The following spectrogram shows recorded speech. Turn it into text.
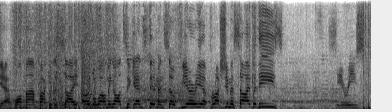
Yeah, one man back of the site, overwhelming odds against him, and so Furia brush him aside with ease. Series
